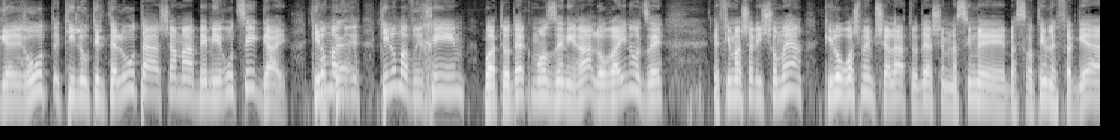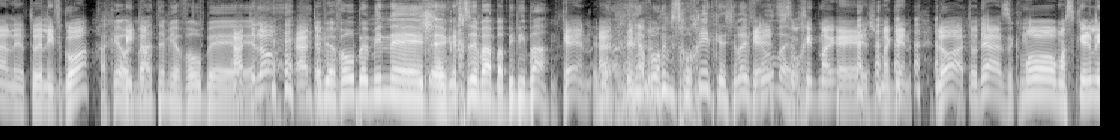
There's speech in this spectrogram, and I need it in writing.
גררות, כאילו טלטלו אותה שם במהירות שיא, גיא. כאילו, אוקיי. כאילו מבריחים, בוא, אתה יודע כמו זה נראה, לא ראינו את זה. לפי מה שאני שומע, כאילו ראש ממשלה, אתה יודע, שמנסים ל- בסרטים לפגע, אתה יודע, לפגוע. חכה, עוד מעט הם יבואו ב... את לא, את- הם יבואו במין... אה, אה, איך זה בא? בביבי בא. כן, הם יבואו עם זכוכית כדי שלא כן, יפגעו בהם. זכוכית מ- אה, מגן. לא, אתה יודע, זה כמו, מזכיר לי,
